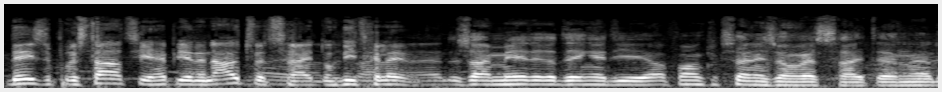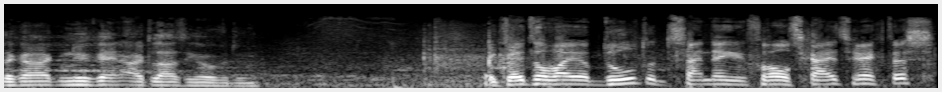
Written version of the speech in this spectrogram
deze prestatie heb je in een uitwedstrijd nog niet geleverd. Er zijn meerdere dingen die afhankelijk zijn in zo'n wedstrijd en uh, daar ga ik nu geen uitlating over doen. Ik weet wel waar je op doelt. Het zijn denk ik vooral scheidsrechters.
